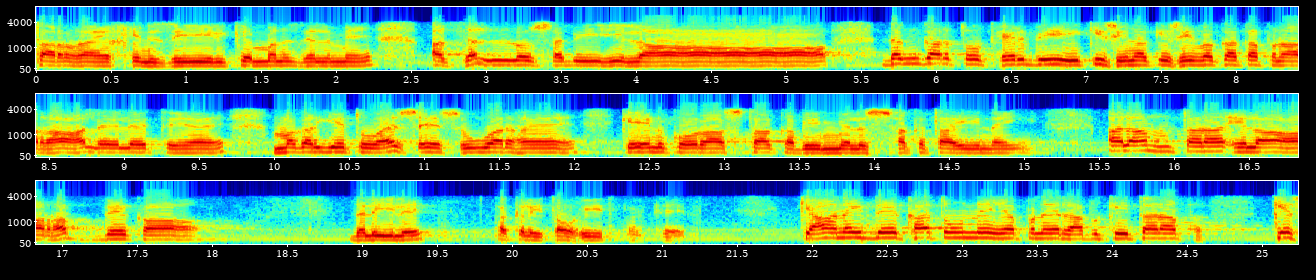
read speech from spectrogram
تر رہے خنزیر کے منزل میں ازل و سبیلا۔ ڈنگر تو پھر بھی کسی نہ کسی وقت اپنا راہ لے لیتے ہیں، مگر یہ تو ایسے سور ہیں کہ ان کو راستہ کبھی مل سکتا ہی نہیں۔ الم ترا الا رب کا دلیل عقلی توحید پر تھے۔ کیا نہیں دیکھا تو نے اپنے رب کی طرف؟ کس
